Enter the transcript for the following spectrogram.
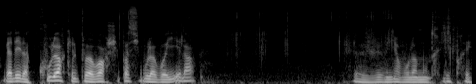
Regardez la couleur qu'elle peut avoir, je ne sais pas si vous la voyez là. Je vais venir vous la montrer de près.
